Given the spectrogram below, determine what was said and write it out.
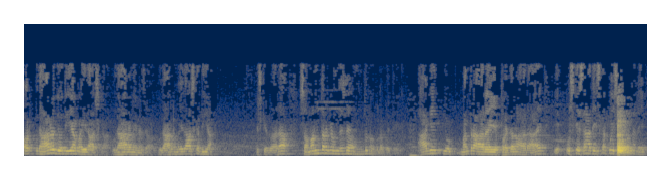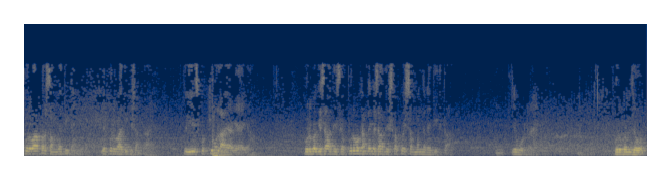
और उदाहरण जो दिया महिदास का, उदाहरण न उदाहरण महिदास का दिया। इसके द्वारा समांतर ग्रंथ से हम दोनों उपलब्ध थे। आगे जो मंत्र आ रहे हैं, ये प्रकरण आ रहा है, ये उसके साथ इसका कोई संबंध नहीं। पूर्वा पर संगति नहीं है। ये पूर्वादि की शंका है। तो ये इसको क्यों लाया गया है यहाँ? पूर्व के साथ इसका, पूर्व खंड के साथ इसका कोई संबंध नहीं दिखता। ये बोल रहे हैं। पूर्व में जो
